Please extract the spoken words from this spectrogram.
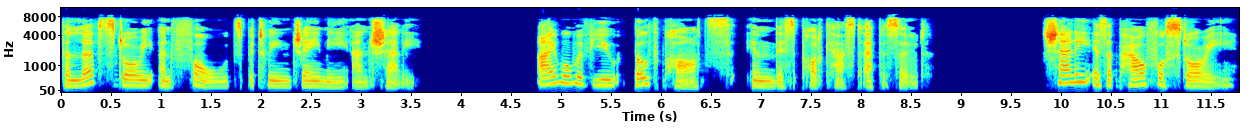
the love story unfolds between Jamie and Shelley. I will review both parts in this podcast episode. Shelley is a powerful story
